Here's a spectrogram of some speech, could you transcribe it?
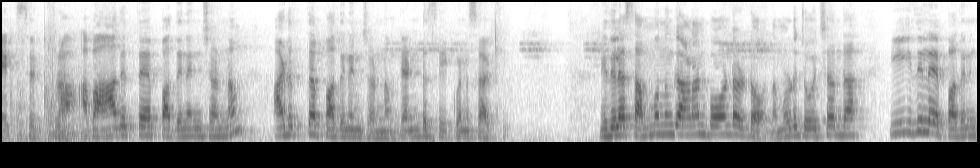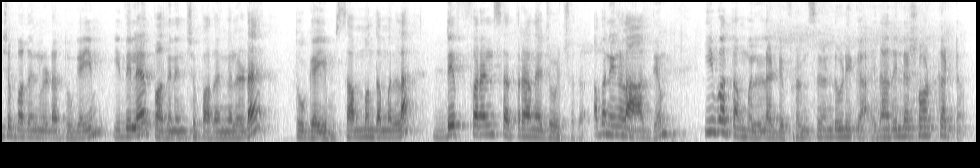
എക്സെട്ര അപ്പോൾ ആദ്യത്തെ പതിനഞ്ചെണ്ണം അടുത്ത പതിനഞ്ചെണ്ണം രണ്ട് സീക്വൻസ് ആക്കി. ഇതിലെ സമ്മൊന്നും കാണാൻ പോകണ്ട കേട്ടോ. നമ്മളോട് ചോദിച്ചത് എന്താ? ഈ ഇതിലെ പതിനഞ്ച് പദങ്ങളുടെ തുകയും ഇതിലെ പതിനഞ്ച് പദങ്ങളുടെ തുകയും സമ്മും തമ്മിലുള്ള ഡിഫറൻസ് എത്രയാണെന്ന് ചോദിച്ചത്? അപ്പോൾ നിങ്ങൾ ആദ്യം ഇവ തമ്മിലുള്ള ഡിഫറൻസ് കണ്ടുപിടിക്കുക. ഇത് അതിന്റെ ഷോർട്ട് കട്ട്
